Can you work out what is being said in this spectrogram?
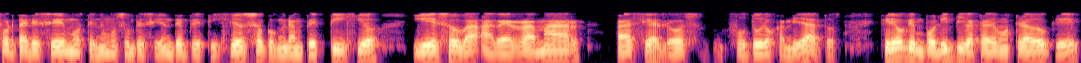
fortalecemos, tenemos un presidente prestigioso, con gran prestigio, y eso va a derramar hacia los futuros candidatos. Creo que en política está demostrado que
